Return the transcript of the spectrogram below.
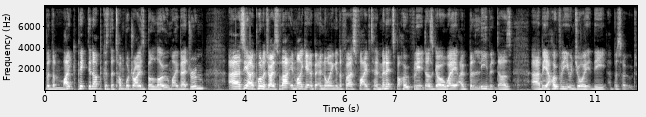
but the mic picked it up because the tumble dryer is below my bedroom. Uh, so yeah, I apologise for that. It might get a bit annoying in the first 5-10 minutes, but hopefully it does go away. I believe it does. Uh, but yeah, hopefully you enjoy the episode.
